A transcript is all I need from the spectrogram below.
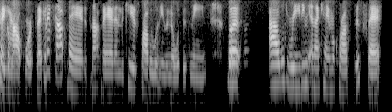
take them out for a second. It's not bad. It's not bad, and the kids probably wouldn't even know what this means. But I was reading and I came across this fact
